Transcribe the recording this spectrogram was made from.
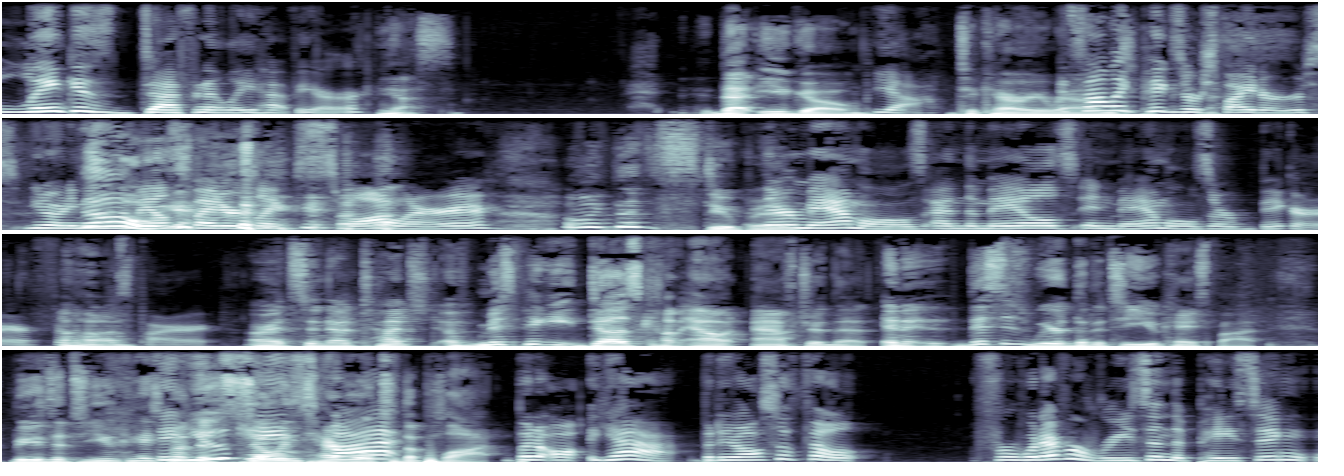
Link is definitely heavier. Yes. That ego Yeah. to carry around. It's not like pigs or spiders. You know what I mean? No. The male spider's like smaller. I'm like that's stupid. They're mammals, and the males in mammals are bigger for the Uh-huh. most part. All right, so now touched. Uh, Miss Piggy does come out after that, and it, this is weird that it's a UK spot because it's a UK spot that's so UK integral to the plot. But yeah, but it also felt, for whatever reason, the pacing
